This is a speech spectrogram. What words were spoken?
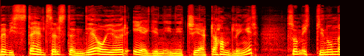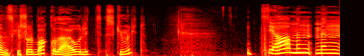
bevisste, helt selvstendige og gjør egeninitierte handlinger som ikke noen mennesker står bak, og det er jo litt skummelt. Ja, men, men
